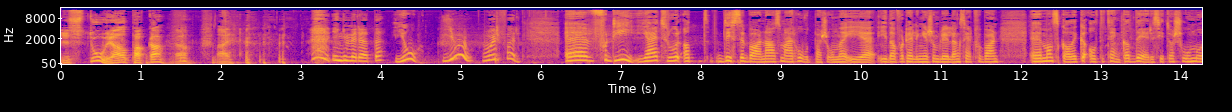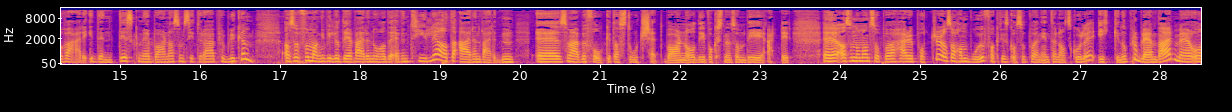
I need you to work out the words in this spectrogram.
du store alpakka. Ja, nei. Inger Merete? Jo. Jo, hvorfor? Eh, fordi jeg tror at disse barna som er hovedpersonene i eh, Ida-fortellinger som blir lansert for barn, eh, man skal ikke alltid tenke at deres situasjon må være identisk med barna som sitter og er publikum. Altså For mange vil jo det være noe av det eventyrlige, at det er en verden som er befolket av stort sett barn og de voksne som de erter. Altså Når man så på Harry Potter, altså han bor jo faktisk også på en internatskole, ikke noe problem der med å,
